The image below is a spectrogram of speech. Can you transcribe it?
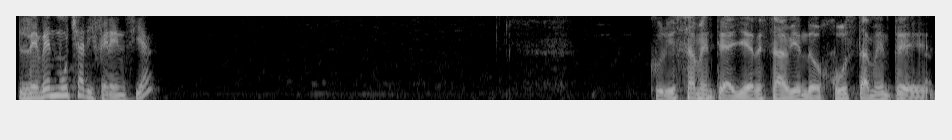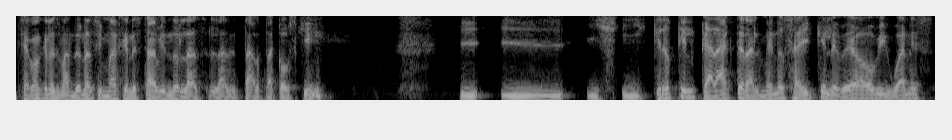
¿le ven mucha diferencia? Curiosamente, ayer estaba viendo justamente, ¿se acuerdan que les mandé unas imágenes? Estaba viendo la de Tartakovsky. Y, creo que el carácter, al menos ahí que le veo a Obi-Wan, es,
